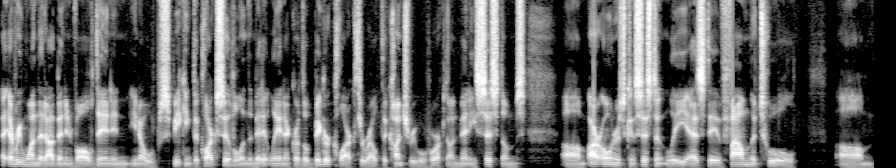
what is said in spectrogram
everyone that I've been involved in, and you know, speaking to Clark Civil in the Mid Atlantic or the bigger Clark throughout the country, we've worked on many systems. Um, our owners consistently, as they've found the tool, um,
